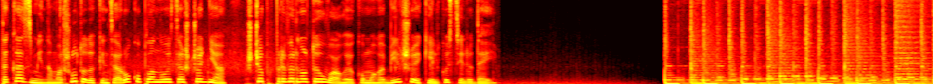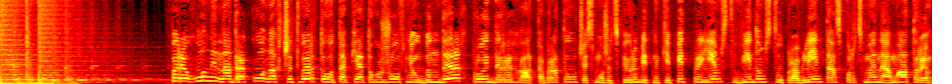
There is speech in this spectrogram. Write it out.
Така зміна маршруту до кінця року планується щодня, щоб привернути увагу якомога більшої кількості людей. На драконах 4 та 5 жовтня у Бендерах пройде регата. Брати участь можуть співробітники підприємств, відомств, управлінь та спортсмени-аматори.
